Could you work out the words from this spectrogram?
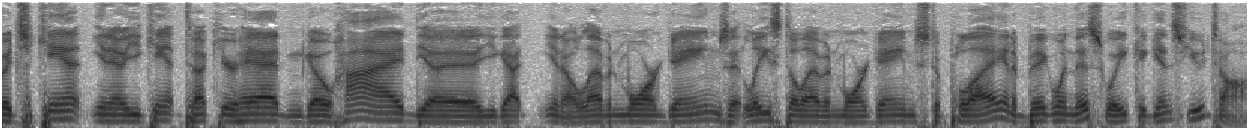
but you can't, you know, you can't tuck your head and go hide. Uh, you got, you know, 11 more games, at least 11 more games to play, and a big one this week against Utah.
